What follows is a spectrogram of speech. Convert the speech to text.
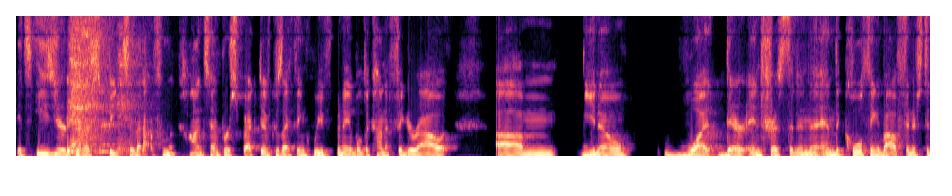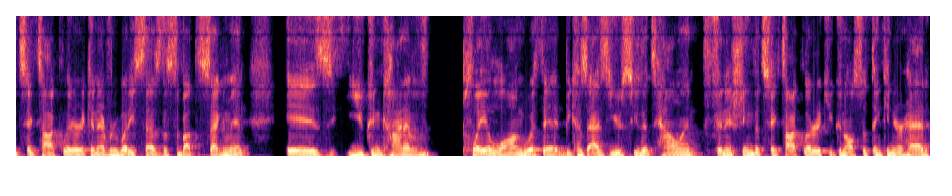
it's easier to kind of speak to that from a content perspective because i think we've been able to kind of figure out um you know what they're interested in. And the cool thing about Finish the TikTok lyric, and everybody says this about the segment, is you can kind of play along with it because as you see the talent finishing the TikTok lyric, you can also think in your head,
